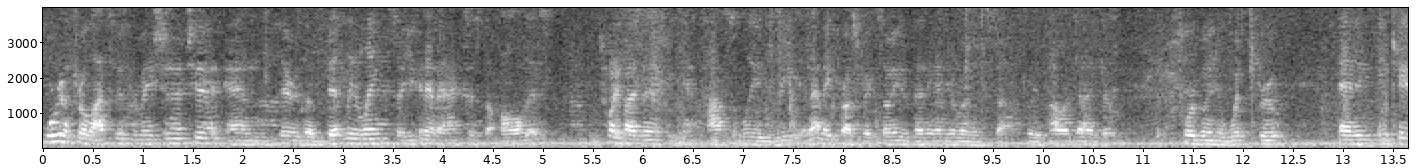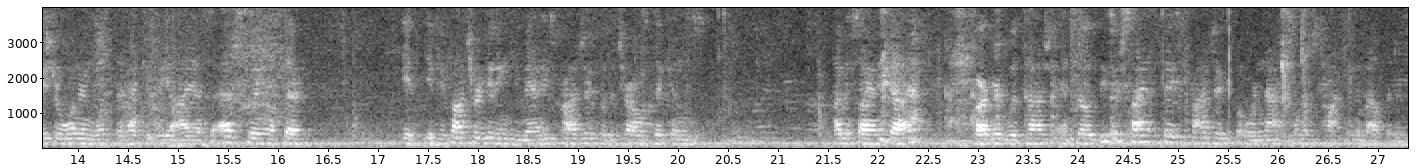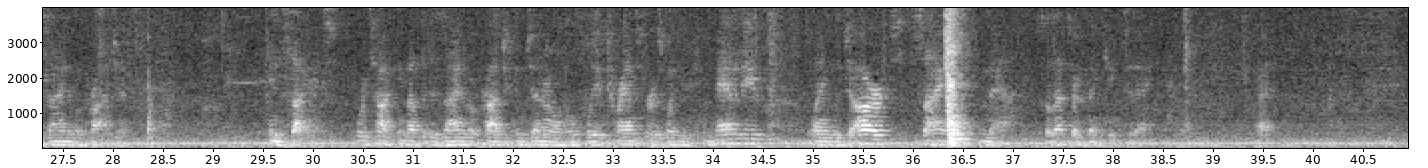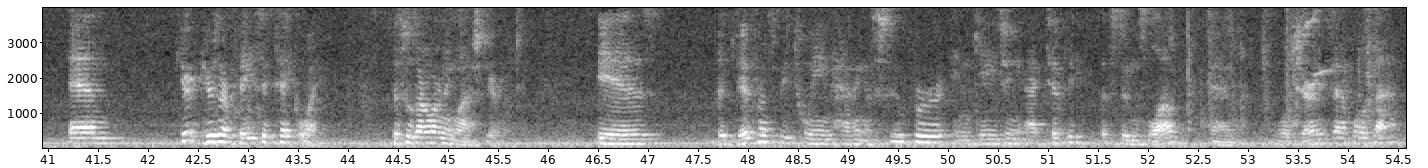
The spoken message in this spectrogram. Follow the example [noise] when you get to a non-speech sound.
we're gonna throw lots of information at you, and there's a bit.ly link, so you can have access to all this. In twenty-five minutes, we can't possibly read, and that may frustrate some of you depending on your learning style, so we apologize if we're going to whip through. And in, in case you're wondering what the heck is the ISS doing up there, if, if you thought you were getting a humanities project with the Charles Dickens I'm a science guy, [laughs] partnered with Tasha, and so these are science-based projects, but we're not so much talking about the design of a project in science. We're talking about the design of a project in general, and hopefully it transfers whether you're humanities, language arts, science, math. So that's our thinking today. Right. And here, here's our basic takeaway. This was our learning last year, is the difference between having a super engaging activity that students love, and we'll share an example of that,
